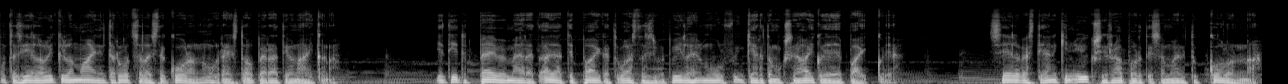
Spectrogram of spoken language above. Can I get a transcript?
mutta siellä oli kyllä maininta ruotsalaisista kuolonuhreista operaation aikana. Ja tietyt päivämäärät, ajat ja paikat vastasivat Wilhelm Wolfin kertomuksen aikoja ja paikkoja. Selvästi ainakin yksi raportissa mainittu kolonna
